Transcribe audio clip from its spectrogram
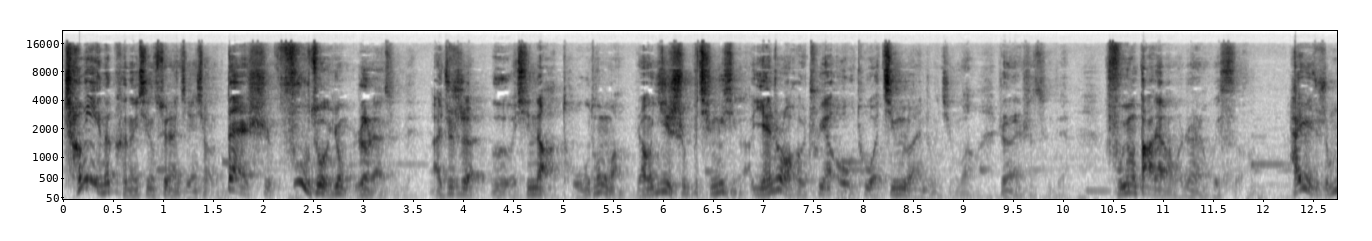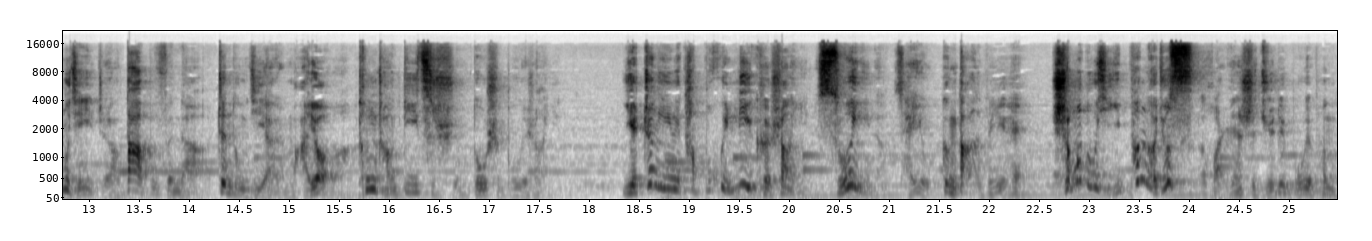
成瘾的可能性虽然减小了，但是副作用仍然存在啊，就是恶心啊、头痛啊，然后意识不清醒啊，严重的话会出现呕吐啊、痉挛这种情况仍然是存在。服用大量的话仍然会死亡。还有就是目前已知啊，大部分的镇痛剂啊、麻药啊，通常第一次使用都是不会上瘾。也正因为它不会立刻上瘾，所以呢，才有更大的危害。什么东西一碰到就死的话，人是绝对不会碰的。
